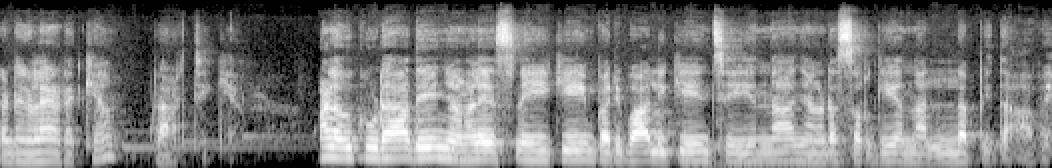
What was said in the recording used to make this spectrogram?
കണ്ണുകളെ അടയ്ക്കാം പ്രാർത്ഥിക്കാം. അളവ് കൂടാതെ ഞങ്ങളെ സ്നേഹിക്കുകയും പരിപാലിക്കുകയും ചെയ്യുന്ന ഞങ്ങളുടെ സ്വർഗീയ നല്ല പിതാവേ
